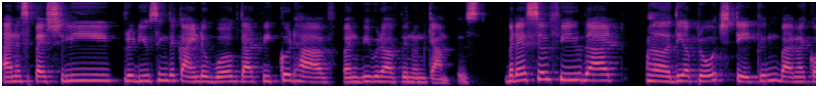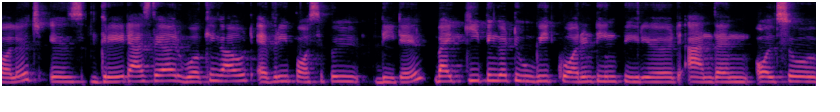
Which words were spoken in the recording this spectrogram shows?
and especially producing the kind of work that we could have when we would have been on campus. But i still feel that uh, the approach taken by my college is great as they are working out every possible detail by keeping a two week quarantine period and then also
